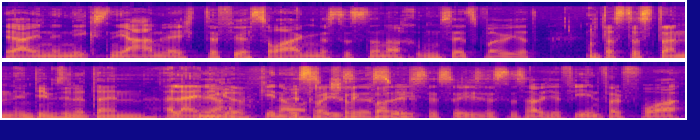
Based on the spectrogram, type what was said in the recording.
ja, in den nächsten Jahren werde ich dafür sorgen, dass das dann auch umsetzbar wird. Und dass das dann in dem Sinne dein alleiniger ja, genau, so ist. So ist es, so ist es. Das habe ich auf jeden Fall vor.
